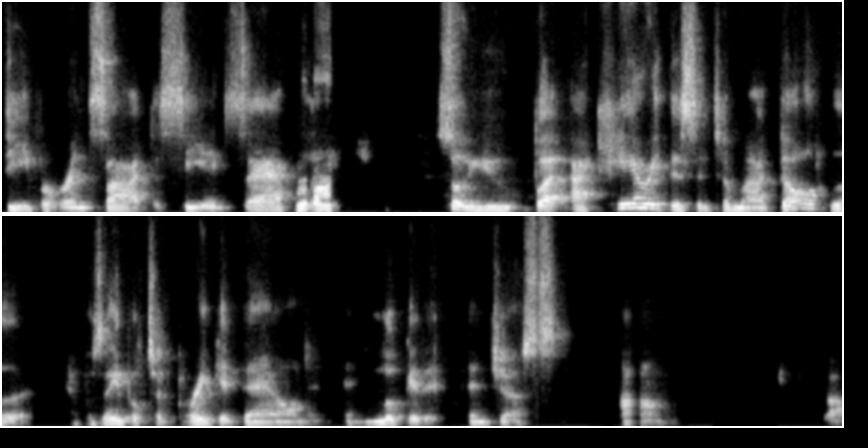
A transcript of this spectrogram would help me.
deeper inside to see exactly. Right. So you, but I carried this into my adulthood and was able to break it down and, and look at it and just, um, uh,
